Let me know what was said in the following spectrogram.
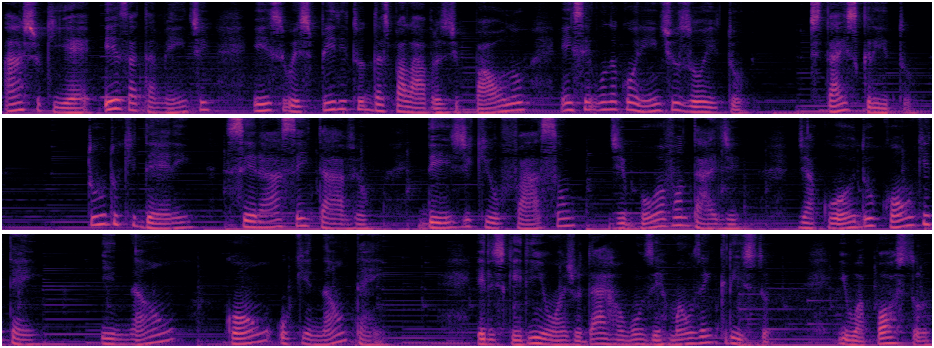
Acho que é exatamente esse o espírito das palavras de Paulo em 2 Coríntios 8. Está escrito: Tudo que derem será aceitável, desde que o façam de boa vontade, de acordo com o que têm, e não com o que não têm. Eles queriam ajudar alguns irmãos em Cristo, e o apóstolo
